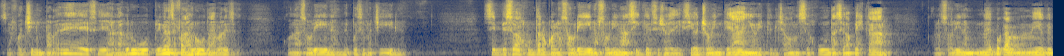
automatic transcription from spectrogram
Se fue a Chile un par de veces, a las grutas. Primero se fue a las grutas, me parece, con la sobrina. Después se fue a Chile. Se empezó a juntar con los sobrinos, sobrinos así, qué sé yo, de 18, 20 años, ¿viste? El chabón se junta, se va a pescar con los sobrinos. En una época medio que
